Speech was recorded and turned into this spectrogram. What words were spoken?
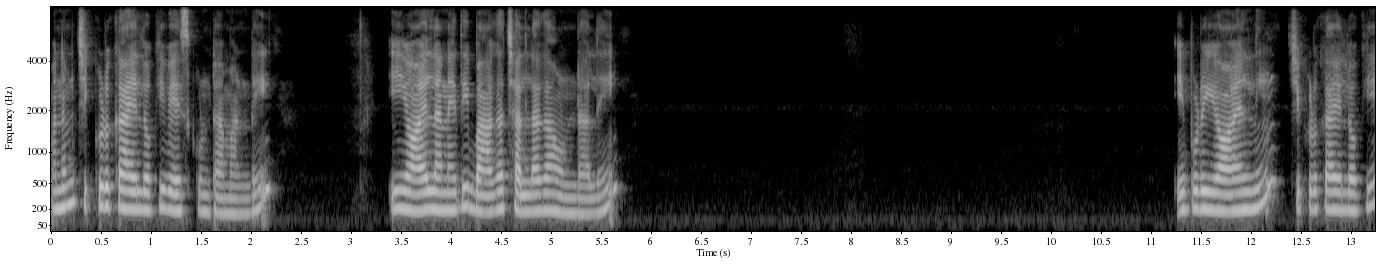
మనం చిక్కుడుకాయలోకి వేసుకుంటామండి. ఈ ఆయిల్ అనేది బాగా చల్లగా ఉండాలి. ఇప్పుడు ఈ ఆయిల్ని చిక్కుడుకాయలోకి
